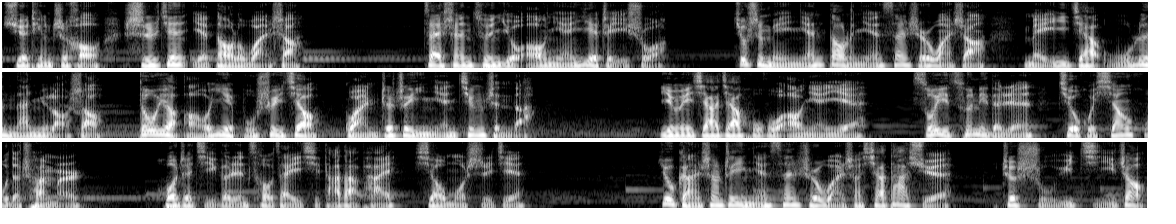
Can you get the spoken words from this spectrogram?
雪停之后，时间也到了晚上。在山村有熬年夜这一说，就是每年到了年三十晚上，每一家无论男女老少，都要熬夜不睡觉，管着这一年精神的。因为家家户户熬年夜，所以村里的人就会相互的串门。或者几个人凑在一起打打牌，消磨时间。又赶上这一年三十晚上下大雪，这属于吉兆，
